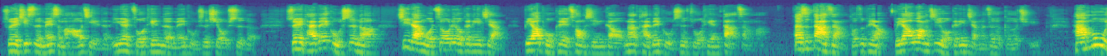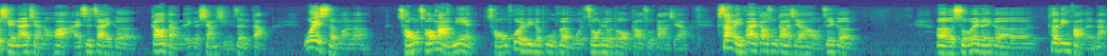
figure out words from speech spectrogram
所以其实没什么好解的，因为昨天的美股是休市的，所以台北股市呢，既然我周六跟你讲标普可以创新高，那台北股市昨天大涨嘛，但是大涨，投资朋友不要忘记我跟你讲的这个格局，它目前来讲的话，还是在一个高档的一个箱型震荡，为什么呢？从筹码面、从汇率的部分，我周六都有告诉大家。上礼拜告诉大家哈，这个呃所谓的一个特定法人呐、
